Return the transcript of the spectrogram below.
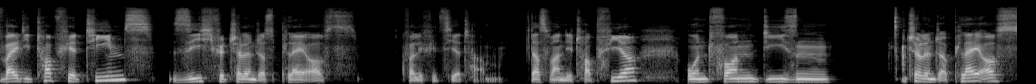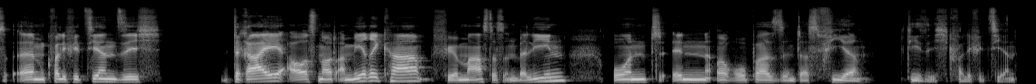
weil die Top 4 Teams sich für Challengers Playoffs qualifiziert haben. Das waren die Top 4. Und von diesen Challenger Playoffs ähm, qualifizieren sich drei aus Nordamerika für Masters in Berlin und in Europa sind das vier, die sich qualifizieren.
